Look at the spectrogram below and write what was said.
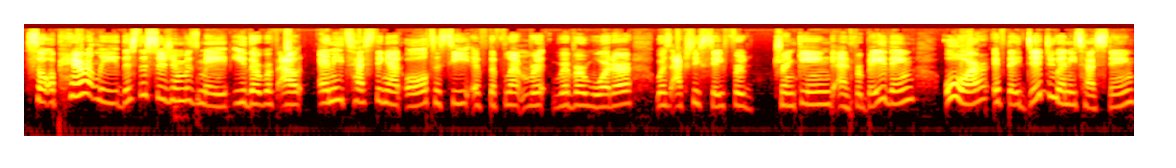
So apparently, this decision was made either without any testing at all to see if the Flint Ri- River water was actually safe for drinking and for bathing, or if they did do any testing,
